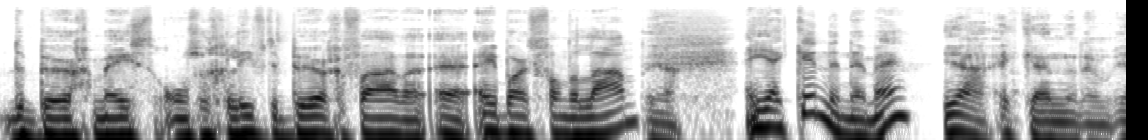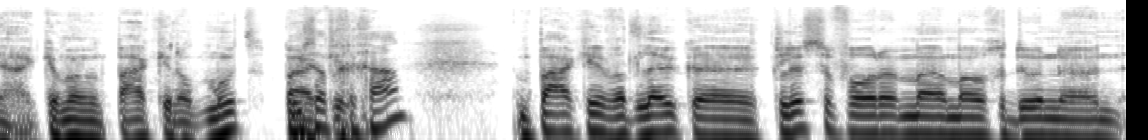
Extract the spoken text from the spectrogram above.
de burgemeester, onze geliefde burgervader uh, Ebert van der Laan. Ja. En jij kende hem, hè? Ja, ik kende hem. Ja, ik heb hem een paar keer ontmoet. Hoe is dat gegaan? Een paar keer wat leuke klussen voor hem uh, mogen doen een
